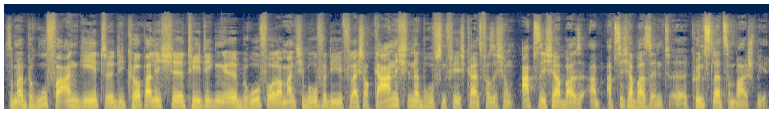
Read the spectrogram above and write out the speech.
sag mal, Berufe angeht, äh, die körperlich äh, tätigen äh, Berufe oder manche Berufe, die vielleicht auch gar nicht in der Berufsunfähigkeitsversicherung absicherbar, ab, absicherbar sind, äh, Künstler zum Beispiel,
